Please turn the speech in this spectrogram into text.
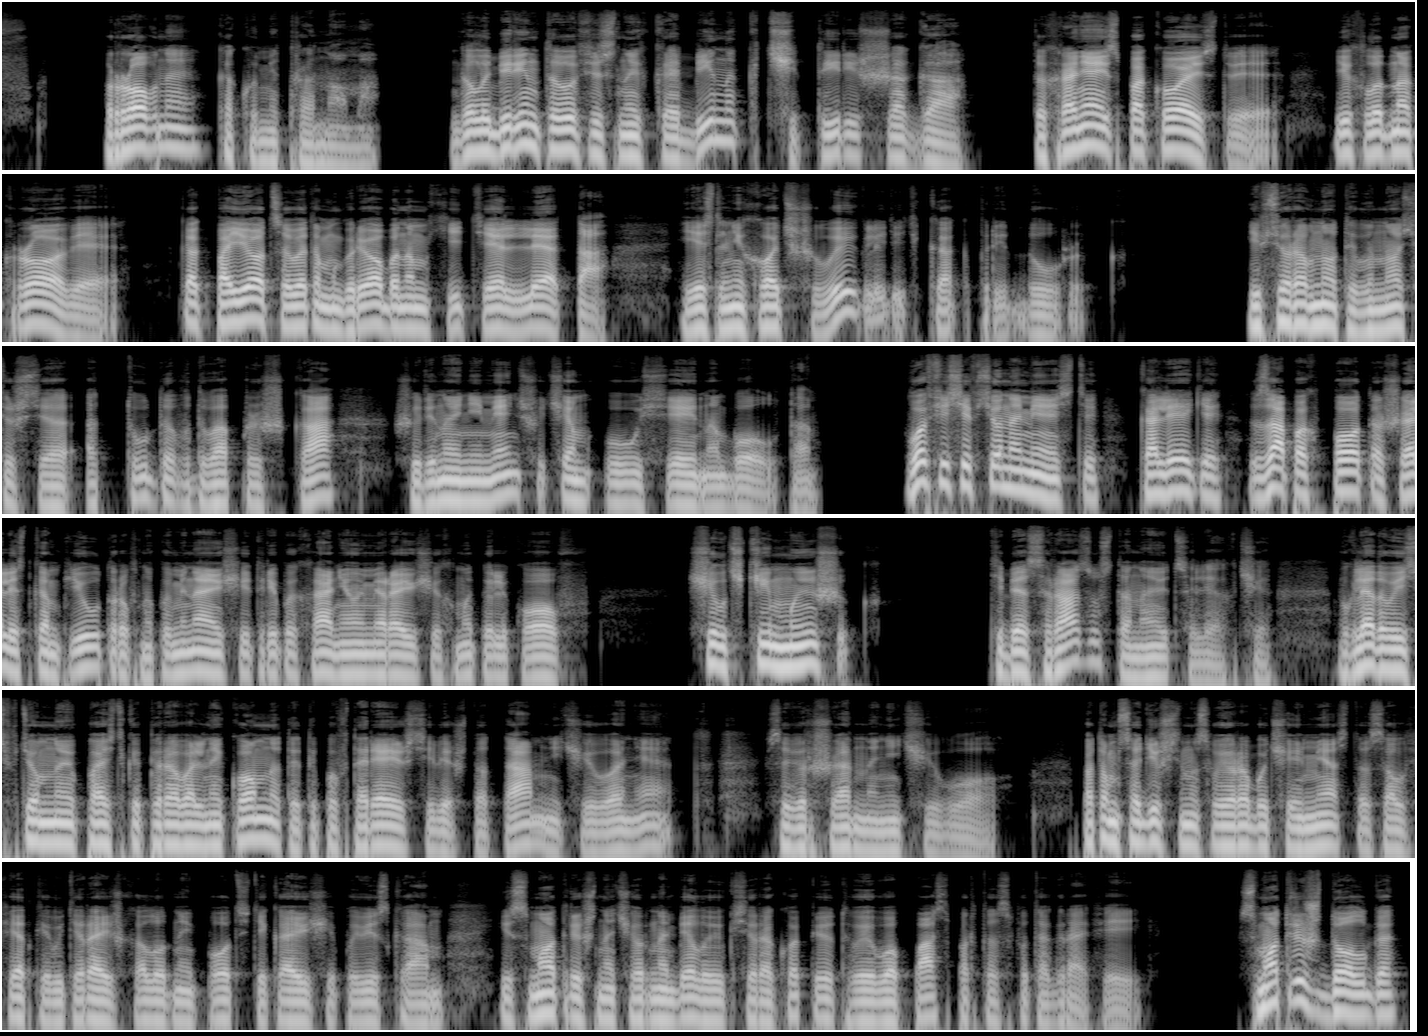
Ровное, как у метронома. До лабиринта офисных кабинок четыре шага. Сохраняй спокойствие и хладнокровие, как поется в этом грёбаном хите лета, если не хочешь выглядеть как придурок. И все равно ты выносишься оттуда в два прыжка, шириной не меньше, чем у Усейна Болта. В офисе все на месте. Коллеги, запах пота, шелест компьютеров, напоминающий трепыхание умирающих мотыльков, щелчки мышек, тебе сразу становится легче. Вглядываясь в темную пасть копировальной комнаты, ты повторяешь себе, что там ничего нет, совершенно ничего. Потом садишься на свое рабочее место, салфеткой вытираешь холодный пот, стекающий по вискам, и смотришь на черно-белую ксерокопию твоего паспорта с фотографией. Смотришь долго.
